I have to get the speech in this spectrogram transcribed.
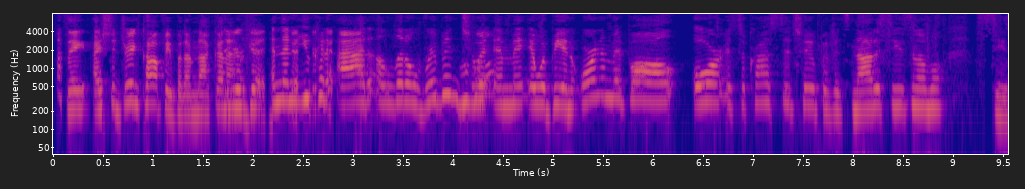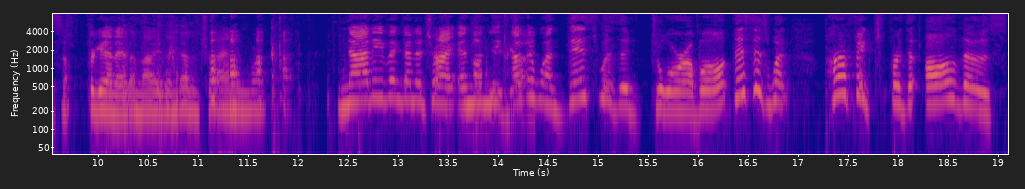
they, I should drink coffee, but I'm not gonna. You're good. And then you could add a little ribbon to mm-hmm. it, and it would be an ornament ball, or it's a cross stitch hoop. If it's not a seasonable, seasonal. Forget it. I'm not even gonna try anymore. Not even gonna try. And then oh, the other one, this was adorable. This is what perfect for the all those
